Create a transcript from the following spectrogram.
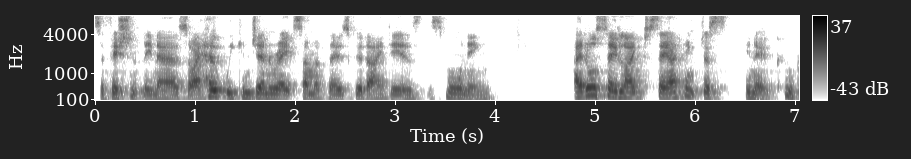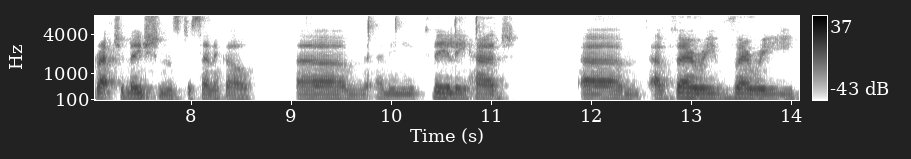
sufficiently now. So I hope we can generate some of those good ideas this morning. I'd also like to say, I think just, you know, congratulations to Senegal. Um, I mean, you've clearly had um, a very, very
